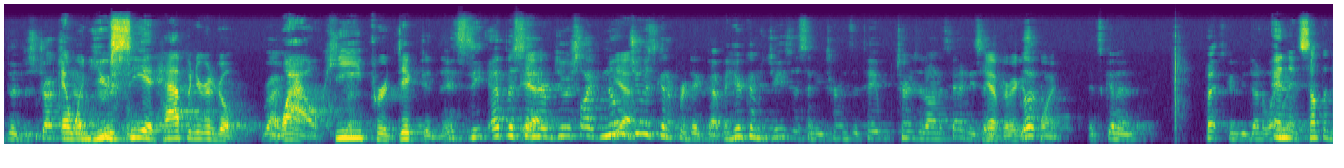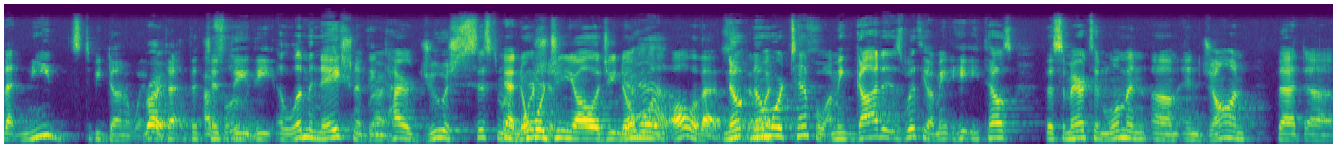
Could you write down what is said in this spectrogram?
the destruction. And when you see it happen, you're going to go, Right. wow, he predicted this. It's the epicenter Yeah. of Jewish life. No Yeah. Jew is going to predict that. But here comes Jesus, and he turns the table, turns it on his head, and he says, Yeah, very good Look, point. It's going to, But it's going to be done away and with." it's something that needs to be done away Right. with. That, that just the, Absolutely. the elimination of the Right. entire Jewish system Yeah, of no more genealogy, no Yeah. more all of that. No, no away. more temple. I mean, God is with you. I mean, he, he tells the Samaritan woman um, in John that uh,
